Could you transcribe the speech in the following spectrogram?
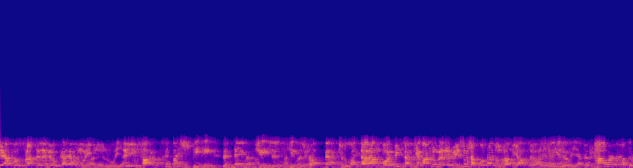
ei a fost fratele meu care a murit Aleluia. de infarct. And by speaking the name of Jesus, he was brought back to life. Dar am vorbit și am chemat numele lui Isus și a fost adus la viață. Aleluia. The power of the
